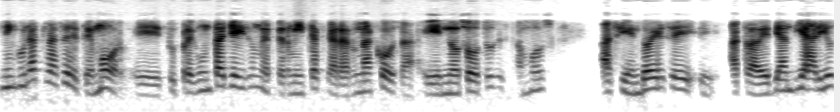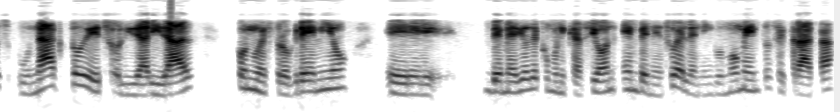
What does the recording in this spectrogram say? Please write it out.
Ninguna clase de temor. Eh, tu pregunta, Jason, me permite aclarar una cosa. Eh, nosotros estamos haciendo ese, a través de Andiarios, un acto de solidaridad con nuestro gremio de medios de comunicación en Venezuela. En ningún momento se trata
